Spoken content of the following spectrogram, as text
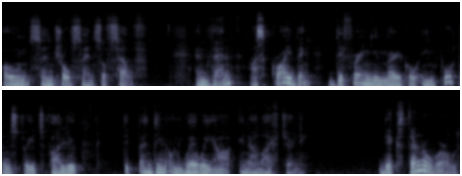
own central sense of self, and then ascribing different numerical importance to each value depending on where we are in our life journey. The external world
